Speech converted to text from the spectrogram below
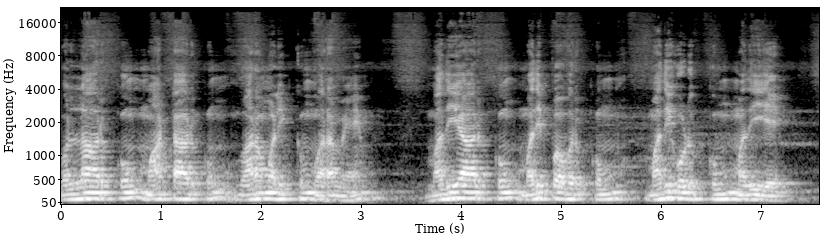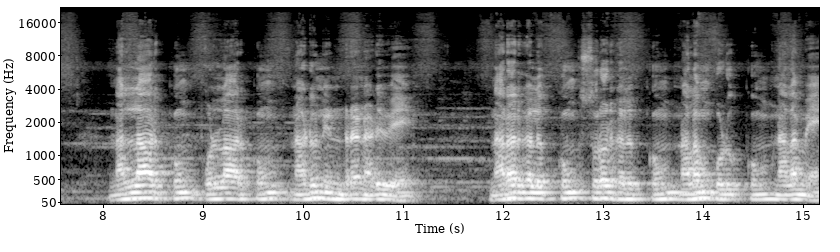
வல்லார்க்கும் மாட்டார்க்கும் வரமளிக்கும் வரமே. மதியார்க்கும் மதிப்பவர்க்கும் மதி கொடுக்கும் மதியே. நல்லார்க்கும் பொல்லார்க்கும் நடு நின்ற நடுவே. நரர்களுக்கும் சுரர்களுக்கும் நலம் கொடுக்கும் நலமே.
